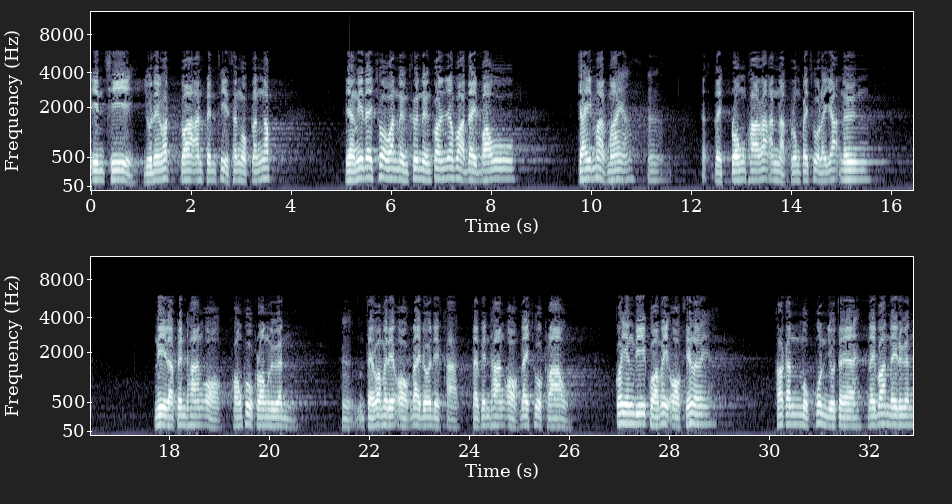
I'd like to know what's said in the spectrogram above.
อินทรีย์อยู่ในวัดวาอันเป็นที่สงบระงงับ อย่างนี้ได้ชั่ววันหนึ่งคืนหนึ่งก็นับว่าได้เบาใจมากมายอะได้ปรงภาระอันหนักลงไปชั่วระยะหนึ่ง นี่แหละเป็นทางออกของผู้ครองเรือนแต่ว่าไม่ได้ออกได้โดยเด็ดขาด แต่เป็นทางออกได้ชั่วคราว ก็ยังดีกว่าไม่ออกเสียเลย พากันหมกมุ่นอยู่แต่ในบ้านในเรือน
